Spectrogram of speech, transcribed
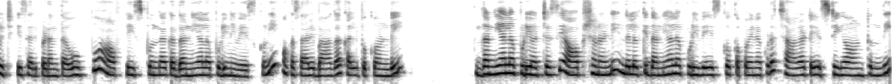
రుచికి సరిపడంత ఉప్పు హాఫ్ టీ స్పూన్ దాకా ధనియాల పొడిని వేసుకొని ఒకసారి బాగా కలుపుకోండి. ధనియాల పొడి వచ్చేసి ఆప్షన్ అండి. ఇందులోకి ధనియాల పొడి వేసుకోకపోయినా కూడా చాలా టేస్టీగా ఉంటుంది.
